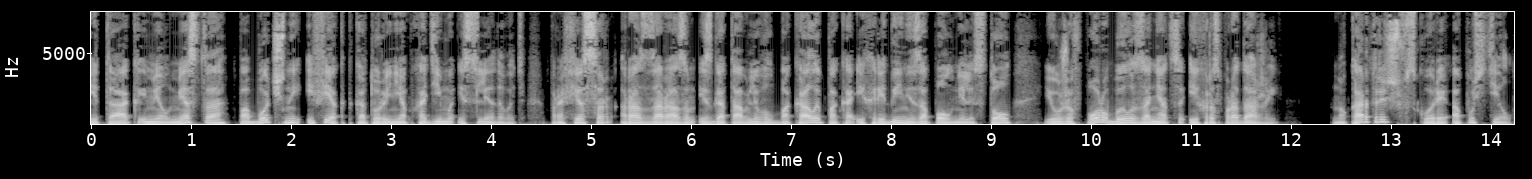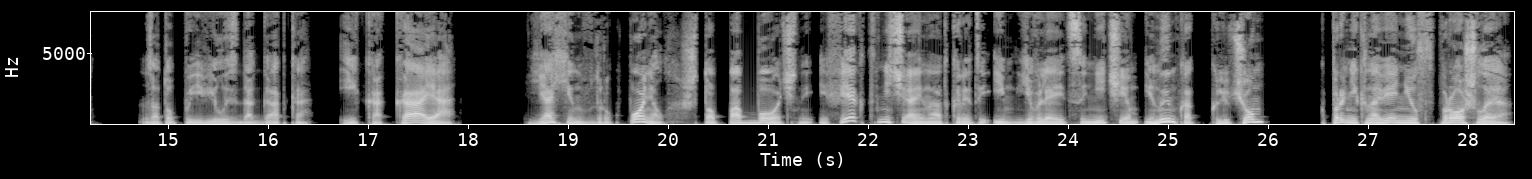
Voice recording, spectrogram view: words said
Итак, имел место побочный эффект, который необходимо исследовать. Профессор раз за разом изготавливал бокалы, пока их ряды не заполнили стол, и уже впору было заняться их распродажей. Но картридж вскоре опустел. Зато появилась догадка. И какая! Яхин вдруг понял, что побочный эффект, нечаянно открытый им, является ничем иным, как ключом к проникновению в прошлое.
